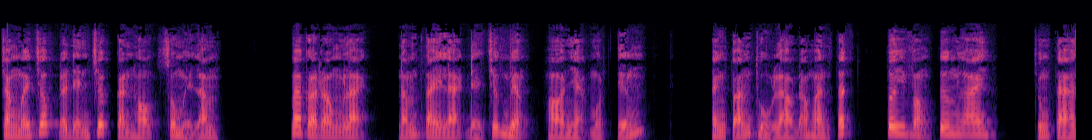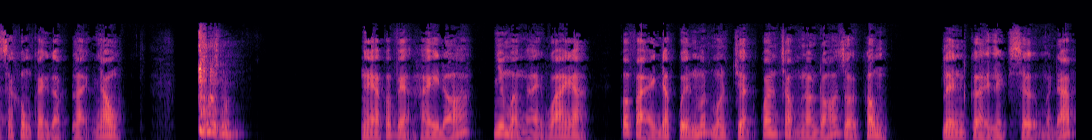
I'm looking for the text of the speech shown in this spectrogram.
chẳng mấy chốc đã đến trước căn hộ số 15. Ma cà rồng lại, nắm tay lại để trước miệng, hò nhẹ một tiếng. Thanh toán thủ lao đã hoàn tất, tôi hy vọng tương lai chúng ta sẽ không phải gặp lại nhau. Nghe có vẻ hay đó, nhưng mà ngài White à, có phải anh đã quên mất một chuyện quan trọng nào đó rồi không? Lên cười lịch sự mà đáp.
